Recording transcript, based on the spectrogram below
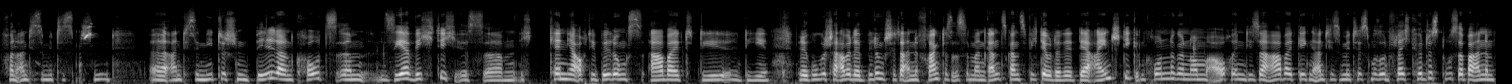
von antisemitischen äh, antisemitischen Bildern, Codes ähm, sehr wichtig ist. Ähm, ich kenne ja auch die Bildungsarbeit, die, die pädagogische Arbeit der Bildungsstätte Anne Frank. Das ist immer ein ganz, ganz wichtiger oder der, der Einstieg im Grunde genommen auch in diese Arbeit gegen Antisemitismus. Und vielleicht könntest du es aber an einem,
